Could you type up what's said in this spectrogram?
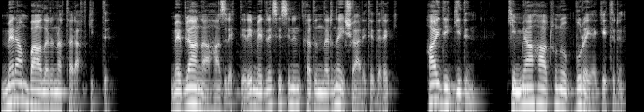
Meram bağlarına taraf gitti. Mevlana Hazretleri medresesinin kadınlarına işaret ederek, ''Haydi gidin, Kimya Hatun'u buraya getirin.''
